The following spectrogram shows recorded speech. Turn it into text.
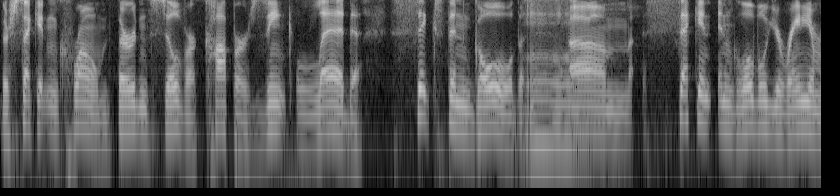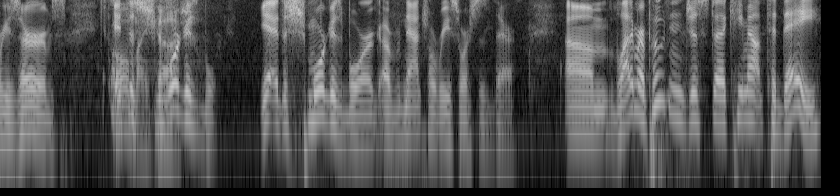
They're second in chrome, third in silver, copper, zinc, lead, sixth in gold, um, second in global uranium reserves. It's Oh a my gosh. smorgasbord. Yeah, it's a smorgasbord of natural resources there. Um, Vladimir Putin just uh, came out today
